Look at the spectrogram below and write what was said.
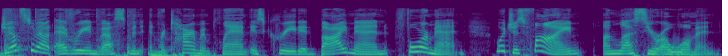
Just about every investment and retirement plan is created by men for men, which is fine unless you're a woman.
